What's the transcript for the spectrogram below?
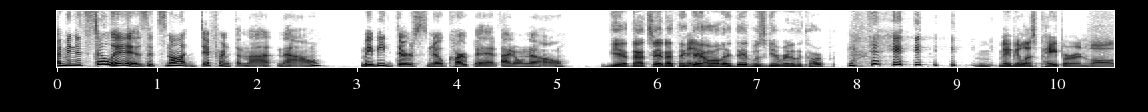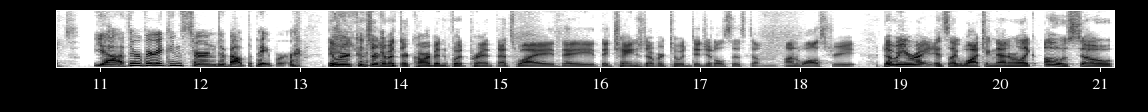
I mean, it still is. It's not different than that now. Maybe there's no carpet. I don't know. Yeah, that's it. I think Maybe. they all they did was get rid of the carpet. Maybe less paper involved. yeah, they're very concerned about the paper. They were concerned about their carbon footprint. That's why they they changed over to a digital system on Wall Street. No, but you're right. It's like watching that and we're like, oh, so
